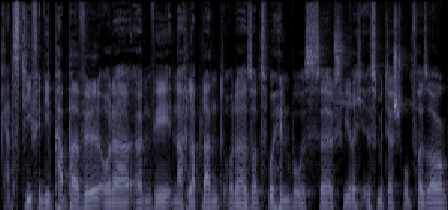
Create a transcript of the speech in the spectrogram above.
ganz tief in die Pampa will oder irgendwie nach Lappland oder sonst wohin, wo es äh, schwierig ist mit der Stromversorgung,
